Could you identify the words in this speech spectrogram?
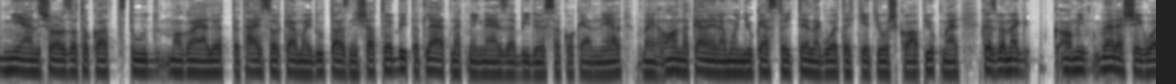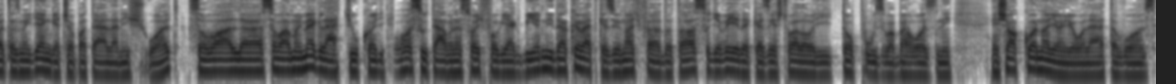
milyen sorozatokat tud maga előtt, tehát hányszor kell majd utazni, stb. Tehát lehetnek még nehezebb időszakok ennél. Mert annak ellenére mondjuk ezt, hogy tényleg volt egy-két jó skalpjuk, mert közben meg ami vereség volt, az még gyenge csapat ellen is volt. Szóval, szóval majd meglátjuk, hogy hosszú távon ezt hogy fogják bírni, de a következő nagy feladat az, hogy a védekezést valahogy így top 20-ba behozni. És akkor nagyon jó lehet a Wolves.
